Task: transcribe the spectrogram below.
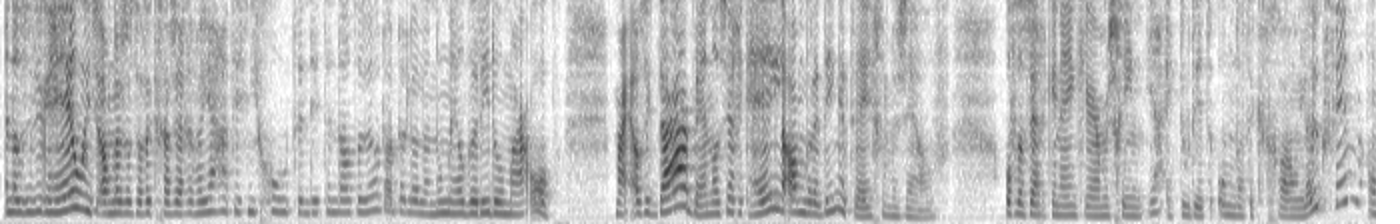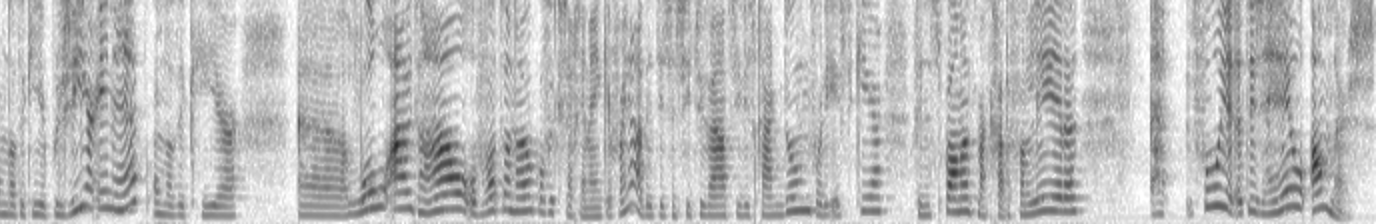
En dat is natuurlijk heel iets anders dan dat ik ga zeggen van ja, het is niet goed en dit en dat en zo. Noem heel de riedel maar op. Maar als ik daar ben, dan zeg ik hele andere dingen tegen mezelf. Of dan zeg ik in één keer misschien, ja, ik doe dit omdat ik het gewoon leuk vind. Omdat ik hier plezier in heb. Omdat ik hier uh, lol uithaal of wat dan ook. Of ik zeg in één keer van, ja, dit is een situatie, dit ga ik doen voor de eerste keer. Ik vind het spannend, maar ik ga ervan leren. Uh, voel je, het is heel anders.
